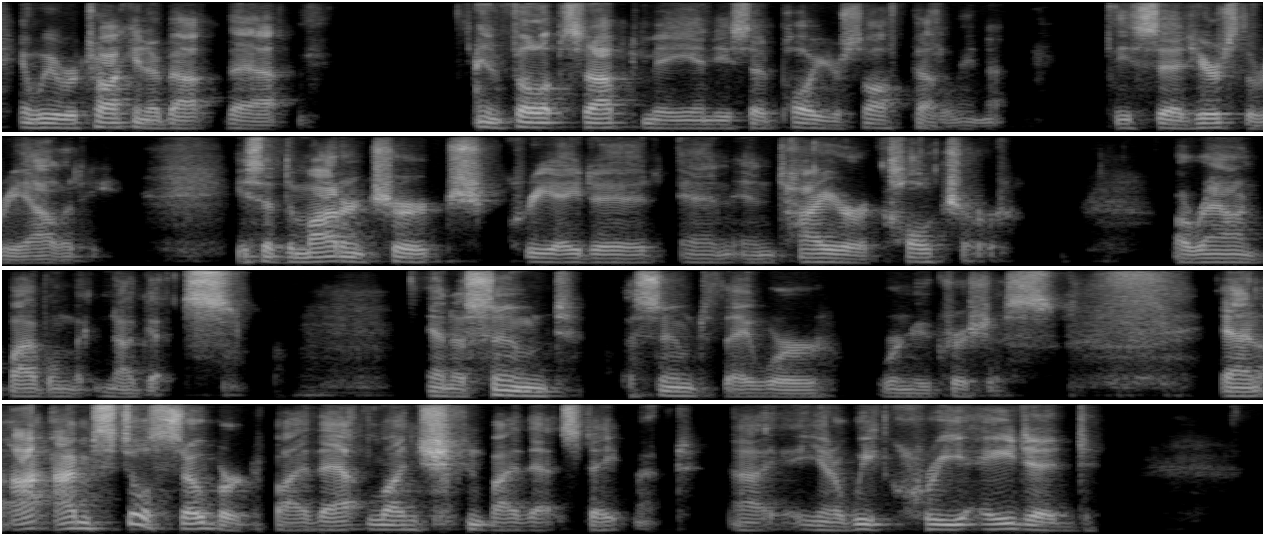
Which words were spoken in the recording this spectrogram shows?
and we were talking about that. And Philip stopped me and he said, Paul, you're soft pedaling it. He said, Here's the reality. He said, The modern church created an entire culture around Bible McNuggets and assumed assumed they were were nutritious. And I, am still sobered by that lunch and by that statement. Uh, you know, we created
